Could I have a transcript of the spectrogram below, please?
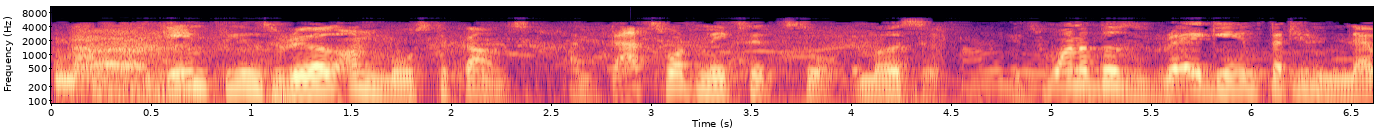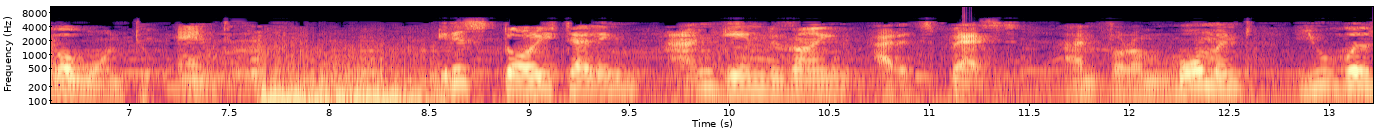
The game feels real on most accounts, and that's what makes it so immersive. It's one of those rare games that you never want to end. It is storytelling and game design at its best, and for a moment you will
